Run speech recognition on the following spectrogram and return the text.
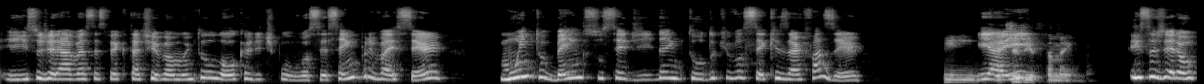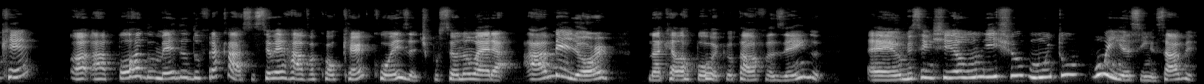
E isso gerava essa expectativa muito louca de, tipo, você sempre vai ser muito bem sucedida em tudo que você quiser fazer. Sim, e aí, isso também. Isso gerou o quê? A, a porra do medo do fracasso. Se eu errava qualquer coisa, tipo, se eu não era a melhor, naquela porra que eu tava fazendo, é, eu me sentia um lixo muito ruim, assim, sabe?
